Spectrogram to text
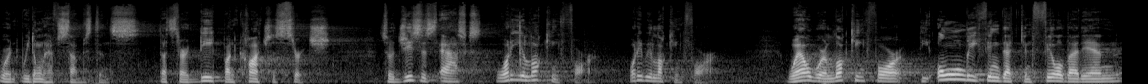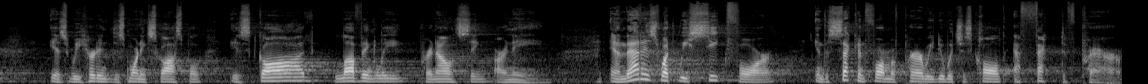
we're, we do not have substance. That's our deep unconscious search. So Jesus asks, What are you looking for? What are we looking for? Well, we're looking for the only thing that can fill that in, as we heard in this morning's gospel, is God lovingly pronouncing our name. And that is what we seek for in the second form of prayer we do, which is called effective prayer,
